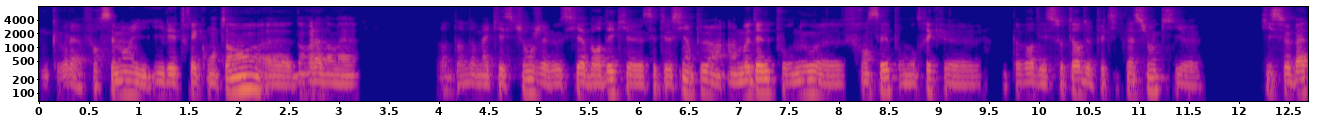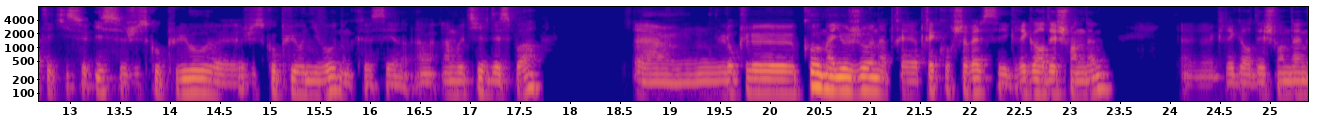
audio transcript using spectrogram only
Donc voilà, forcément, il, est très content. Euh, dans, voilà, dans, ma, Dans, ma question, j'avais aussi abordé que c'était aussi un peu un, modèle pour nous, euh, Français, pour montrer que on peut avoir des sauteurs de petites nations qui, euh, qui se battent et qui se hissent jusqu'au plus haut, euh, jusqu'au plus haut niveau. Donc, c'est un, motif d'espoir. Donc, le co-maillot jaune après, après Courchevel, c'est Grégor Deschwanden. Grégor Deschwanden,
